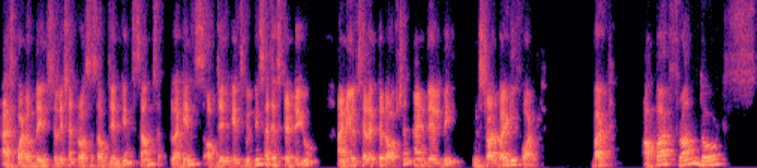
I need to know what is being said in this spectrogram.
As part of the installation process of Jenkins, some plugins of Jenkins will be suggested to you and you'll select that option and they'll be installed by default. But apart from those,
